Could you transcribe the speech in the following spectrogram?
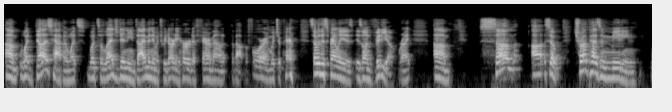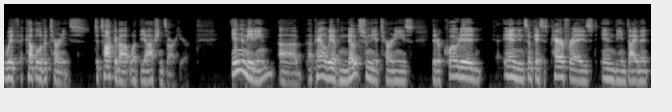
Um, what does happen, what's what's alleged in the indictment, in which we'd already heard a fair amount about before, and which apparently some of this apparently is is on video, right? Um, some uh, so Trump has a meeting with a couple of attorneys to talk about what the options are here. In the meeting, uh, apparently we have notes from the attorneys that are quoted and in some cases paraphrased in the indictment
